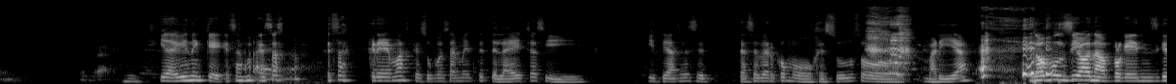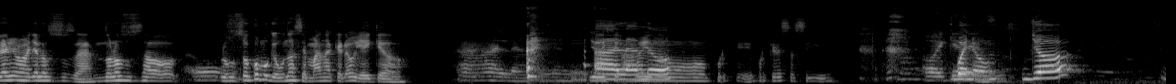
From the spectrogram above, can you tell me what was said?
Y adivinen que esas, esas, esas cremas que supuestamente te la echas y, y te, haces, te hace ver como Jesús o María, no funcionan porque ni siquiera mi mamá ya los usa. No los ha usado. Oh, Los usó como que una semana creo y ahí quedó. yo dije, Ala, ay no. no, ¿por qué, por qué eres así? Ay, qué Bueno, yo,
